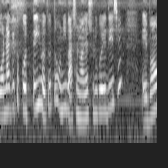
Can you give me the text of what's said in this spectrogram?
ওনাকে তো করতেই হতো তো উনি বাসন মাজা শুরু করে দিয়েছে। এবং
